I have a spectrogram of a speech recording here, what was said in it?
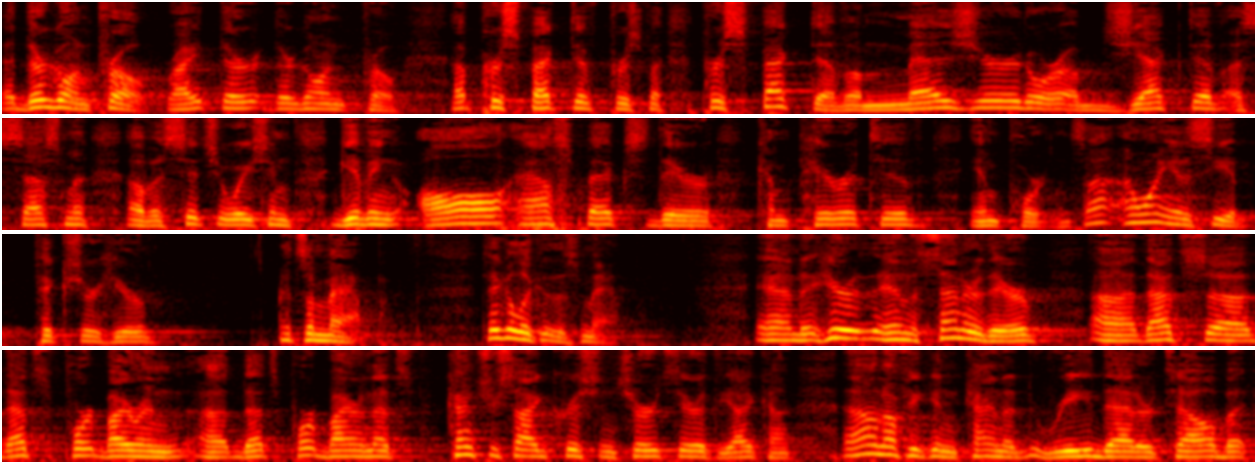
uh, they're going pro, right? They're, they're going pro. A perspective, perspe- perspective, a measured or objective assessment of a situation, giving all aspects their comparative importance. I, I want you to see a picture here. It's a map. Take a look at this map. And here in the center there, uh, that's uh, that's Port Byron. Uh, that's Port Byron. That's Countryside Christian Church there at the icon. And I don't know if you can kind of read that or tell, but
